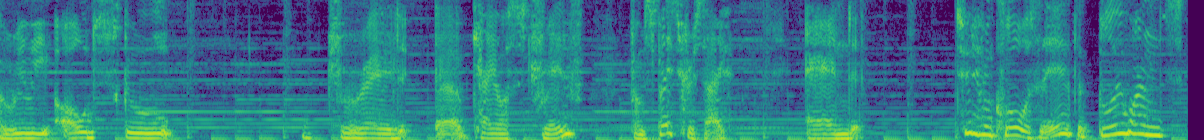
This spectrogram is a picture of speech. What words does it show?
a really old school dread uh, chaos dread from Space Crusade, and two different claws there. The blue ones,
